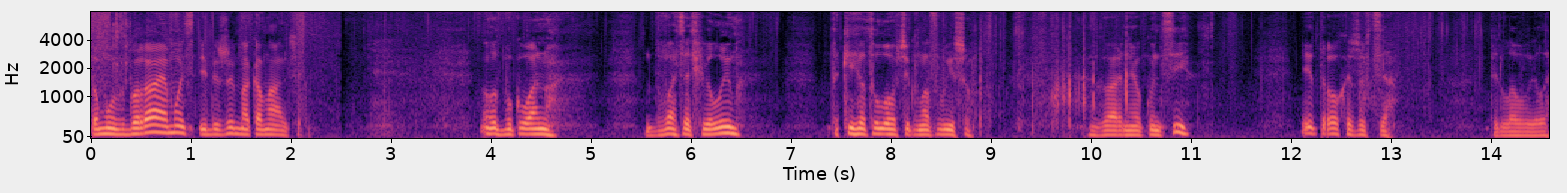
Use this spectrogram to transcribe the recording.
Тому збираємось і біжимо на каналчик. От буквально 20 хвилин такий от уловчик у нас вийшов. Гарні окунці і трохи живця підловили.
